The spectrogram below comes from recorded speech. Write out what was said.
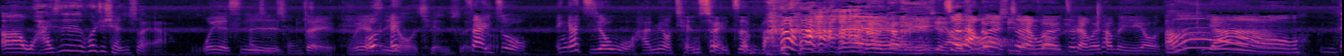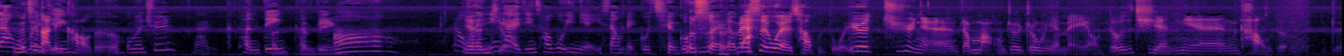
呃，我还是会去潜水啊，我也是是潜水对我也是有潜水的。在座应该只有我还没有潜水证吧？这两位这两位，这两位他们也有。哦，嗯但我们你们去哪里？考的？我们去哪里？垦丁，垦丁。哦，但我也很久们应该已经超过一年以上没过潜过水了吧没？事，我也差不多，因为去年比较忙，就就也没有。对，我是前年考的，对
